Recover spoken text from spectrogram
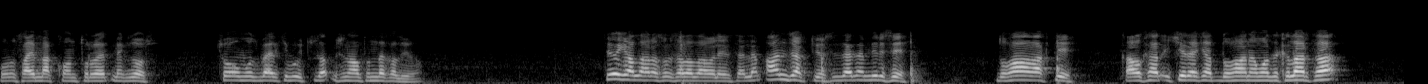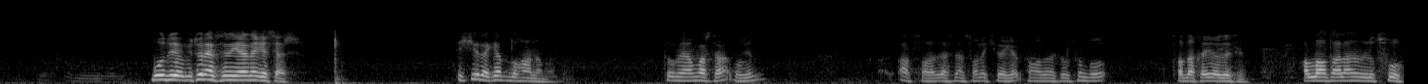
Bunu saymak, kontrol etmek zor. Çoğumuz belki bu 360'ın altında kalıyor. Diyor ki Allah Resulü sallallahu aleyhi ve sellem ancak diyor sizlerden birisi duha vakti kalkar iki rekat duha namazı kılarsa bu diyor bütün hepsini yerine geçer. İki rekat duha namazı. Kılmayan varsa bugün az sonra dersten sonra iki rekat namazını kılsın bu sadakayı ödesin. allah Teala'nın lütfu.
